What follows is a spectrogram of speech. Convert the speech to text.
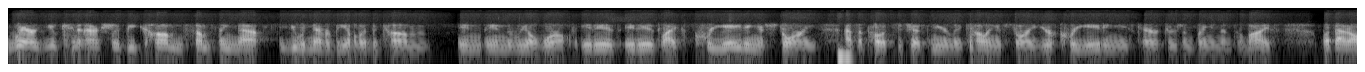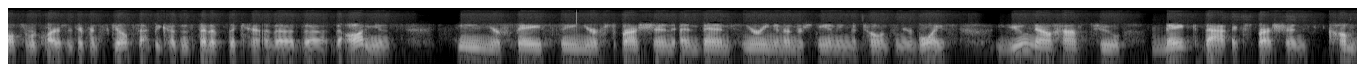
where you can actually become something that you would never be able to become in in the real world. It is it is like creating a story as opposed to just merely telling a story. You're creating these characters and bringing them to life, but that also requires a different skill set because instead of the the the, the audience seeing your face, seeing your expression, and then hearing and understanding the tone from your voice, you now have to make that expression come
